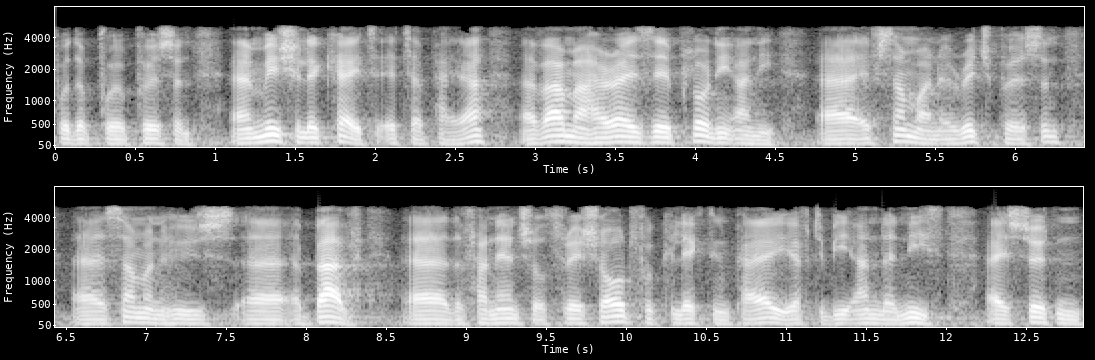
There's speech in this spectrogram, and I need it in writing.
for the poor person. Uh, Mishle Kate etapaya ploni ani. Uh, if someone, a rich person, uh, someone who's uh, above the financial threshold for collecting paya, you have to be underneath a certain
